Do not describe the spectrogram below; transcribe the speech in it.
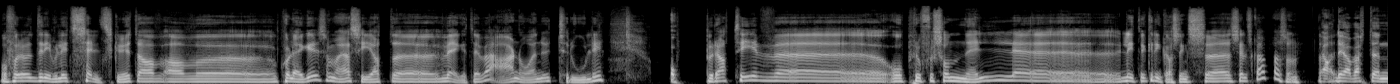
Og for å drive litt selvskryt av, av kolleger, så må jeg si at VGTV er nå en utrolig operativ eh, og profesjonell eh, lite kringkastingsselskap, altså. Ja, det har vært en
